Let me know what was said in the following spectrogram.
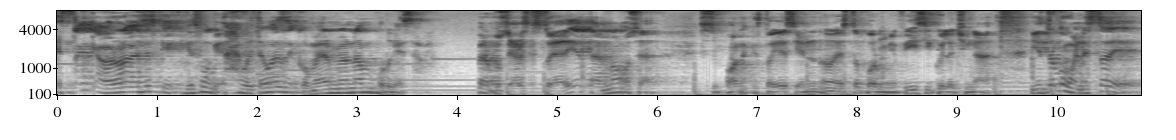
es tan cabrón a veces que, es como que, ah, güey, tengo ganas de comerme una hamburguesa, güey. Pero pues ya ves que estoy a dieta, ¿no? O sea, se supone que estoy haciendo esto por mi físico y la chingada. Y entro como en esta de,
